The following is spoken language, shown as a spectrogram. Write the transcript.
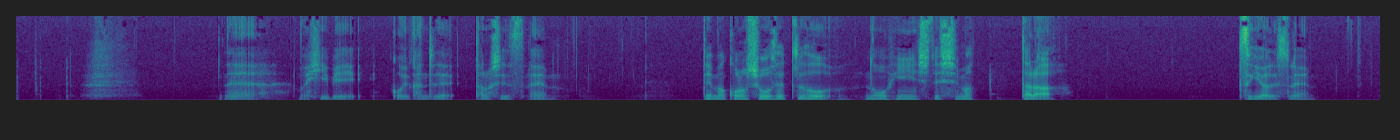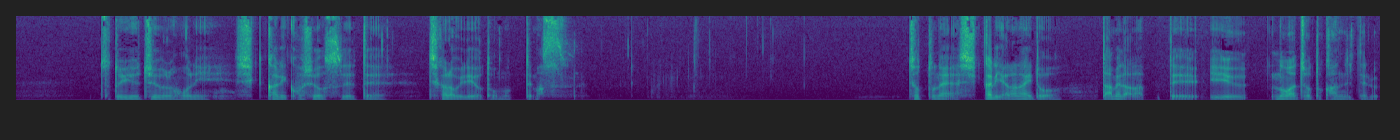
ねえ、まあ、日々こういう感じで楽しいですねでまあこの小説を納品してしまったら次はですねちょっと YouTube の方にしっかり腰を据えて力を入れようと思ってます。ちょっとね、しっかりやらないとダメだなっていうのはちょっと感じてる。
